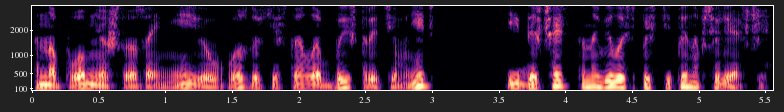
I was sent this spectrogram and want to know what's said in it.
но помню, что за нею в воздухе стало быстро темнеть, и дышать становилось постепенно все легче.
